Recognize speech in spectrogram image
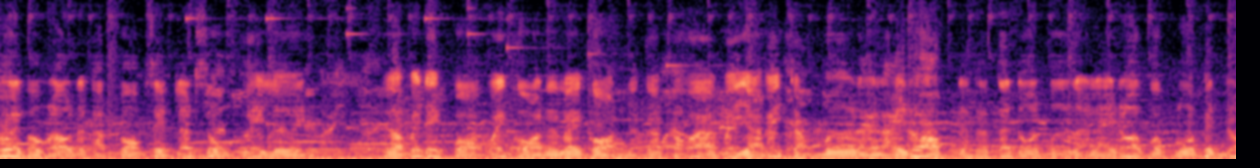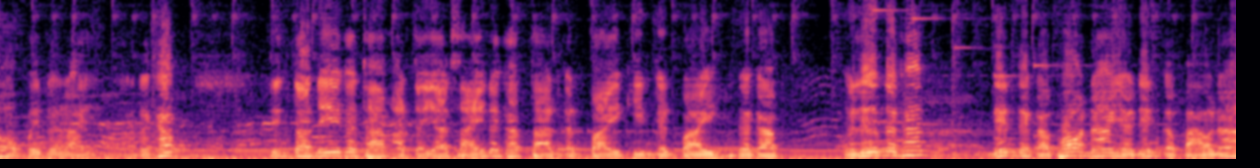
ด้วยของเรานะครับปอกเสร็จแล้วส่งให้เลย เราไม่ได้ปอกไว้ก่อนอะไรก่อนนะครับ เพราะว่าไม่อยากให้จับมือหลาย ๆ รอบนะครับถ้าโดนมือหลาย ๆ รอบก็กลัวเป็นโรคเป็นอะไรนะครับ ถึงตอนนี้ก็ทำอัตยาศัยนะครับทานกันไปกินกันไปนะครับอย่าลืมนะครับ เน้นแต่กระเพาะนะ อย่าเน้นกระเป๋านะ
